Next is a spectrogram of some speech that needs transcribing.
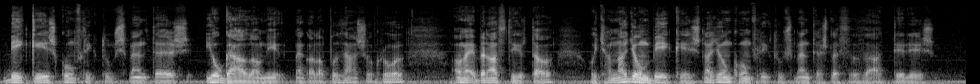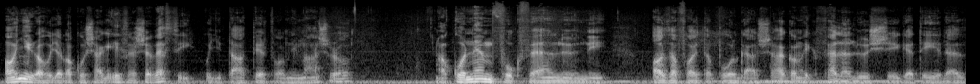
békés, konfliktusmentes jogállami megalapozásokról, amelyben azt írta, hogy ha nagyon békés, nagyon konfliktusmentes lesz az áttérés, annyira, hogy a lakosság észre se veszi, hogy itt áttért valami másra, akkor nem fog felnőni az a fajta polgárság, amelyik felelősséget érez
